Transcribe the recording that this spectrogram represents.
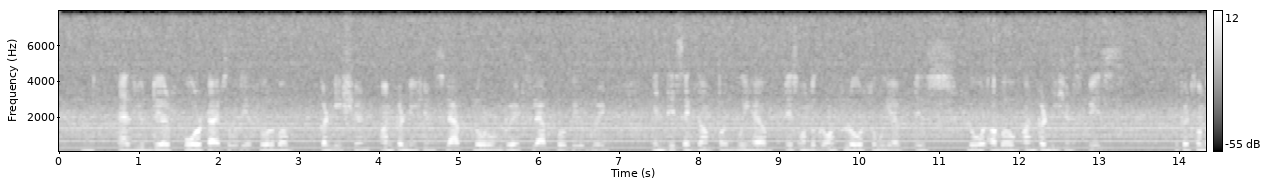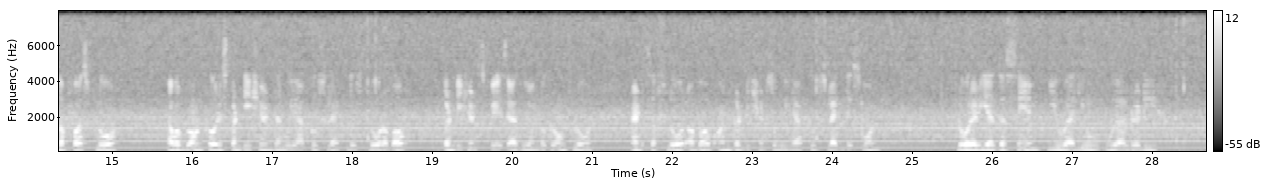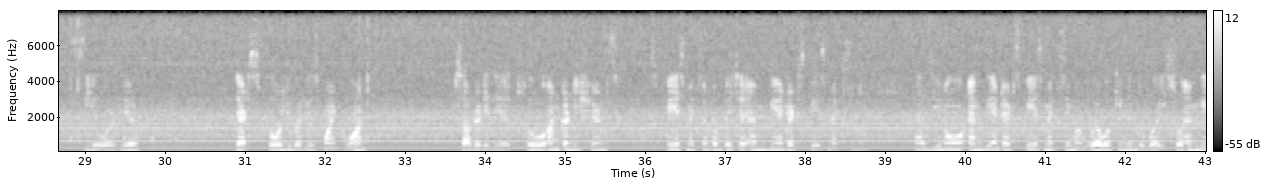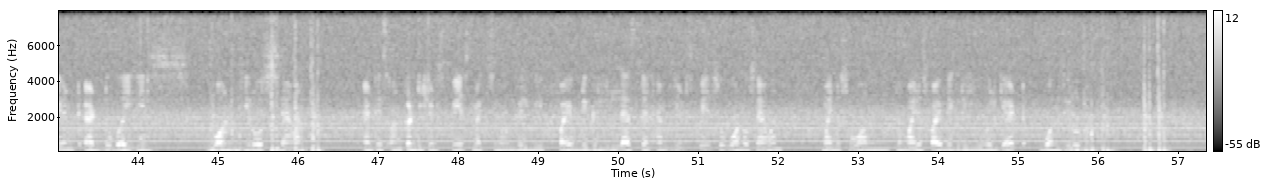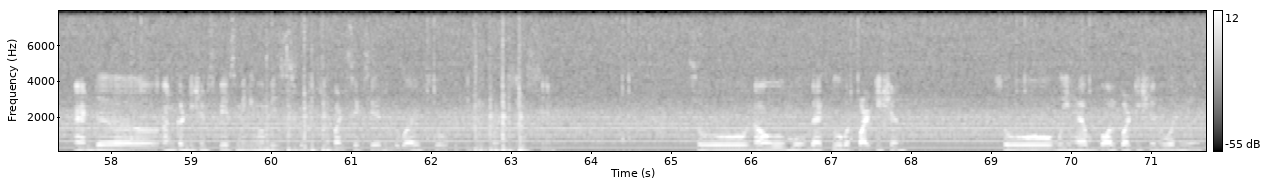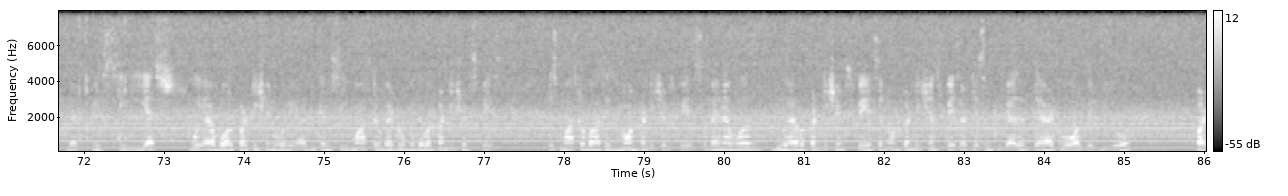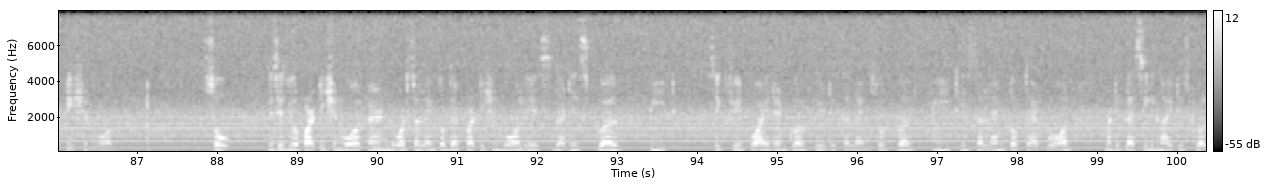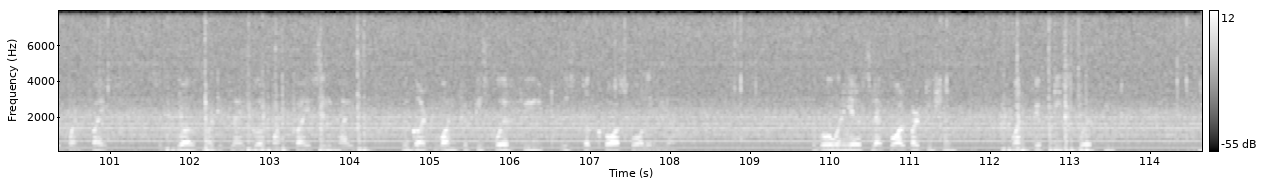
as you there are four types over there. Floor above condition unconditioned slab floor on grade slab floor below grade in this example we have this on the ground floor so we have this floor above unconditioned space. If it's on the first floor our ground floor is conditioned then we have to select this floor above conditioned space as we on the ground floor and it's a floor above unconditioned so we have to select this one. Floor area is the same u value we already see over here. That's floor u value is 0.1 it's already there. So unconditioned space maximum temperature ambient at space maximum. As you know ambient at space maximum we are working in Dubai. So ambient at Dubai is 107 and this unconditioned space maximum will be 5 degree less than ambient space. So 107 minus 1 uh, minus 5 degree you will get 102 and the uh, unconditioned space minimum is 53.6 here in Dubai so 53.6 so now move back to our partition. So we have wall partition over here. Let me see. Yes we have wall partition over here. As you can see master bedroom is our conditioned space. This master bath is non-conditioned space. So whenever you have a conditioned space and non-conditioned space adjacent together that wall will be your partition wall. So this is your partition wall and what's the length of that partition wall is that is 12 feet 6 feet wide and 12 feet is the length. So 12 feet is the length of that wall. Multiply ceiling height is 12.5 so 12 multiply 12.5 ceiling height. We got 150 square feet is the gross wall area. So go over here select wall partition. 150 square feet.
